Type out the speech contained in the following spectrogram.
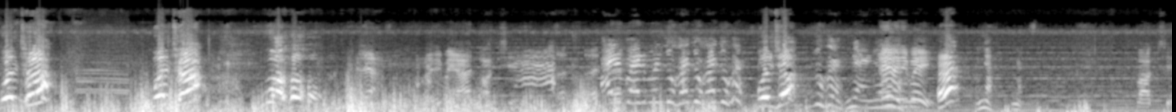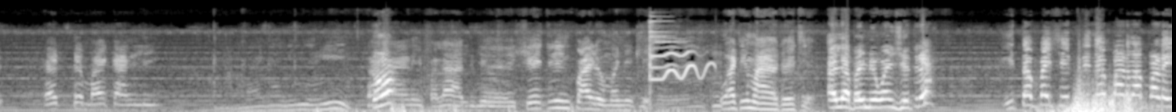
બોલ છો? બોલ છો? ઓહો બોલ છો? હરીભાઈ હે. ન્યા, ન્યા. ભાગશે એટલે માય કાંગલી નહીં. તો? ભલા શેતરીને પાડ્યો મને એટલે. વાટીમાં આવ્યો તો એટલે. અલ્યા ભાઈ મેં વાઈ ક્ષેત્રે ઈ તો ભાઈ છેતરી ના પાડવા પડે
